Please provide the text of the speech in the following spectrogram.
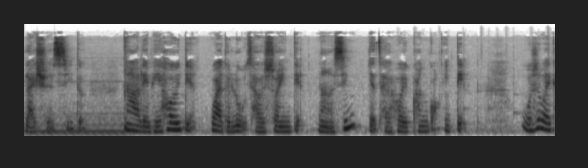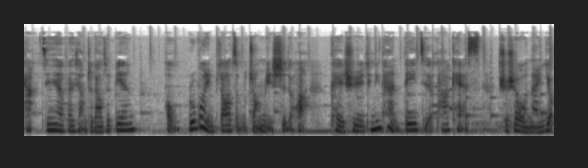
来学习的。那脸皮厚一点，外的路才会顺一点，那心也才会宽广一点。我是维卡，今天的分享就到这边哦。如果你不知道怎么装没事的话，可以去听听看第一集的 Podcast，学学我男友。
